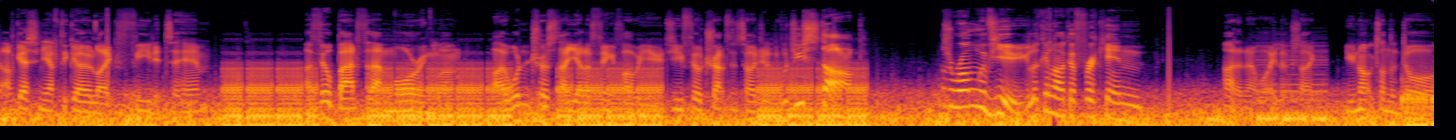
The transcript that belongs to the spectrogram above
I'm guessing you have to go, like, feed it to him. I feel bad for that mooring lung. I wouldn't trust that yellow thing if I were you. Do you feel trapped inside your... Would you stop? What's wrong with you? You're looking like a freaking... I don't know what he looks like. You knocked on the door.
